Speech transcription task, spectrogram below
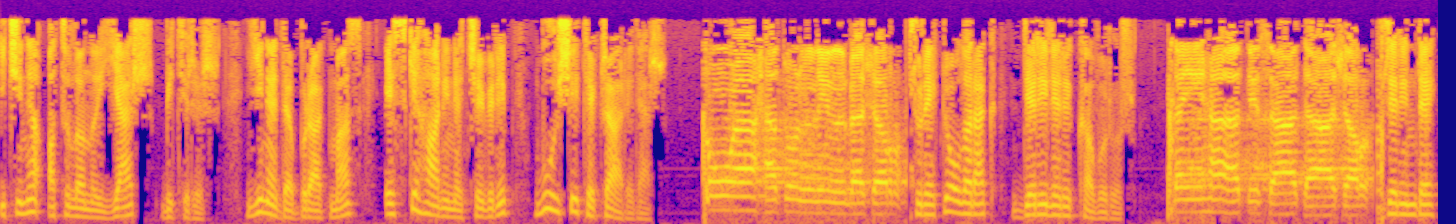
içine atılanı yer, bitirir. Yine de bırakmaz, eski haline çevirip bu işi tekrar eder. Sürekli olarak derileri kavurur. Üzerinde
